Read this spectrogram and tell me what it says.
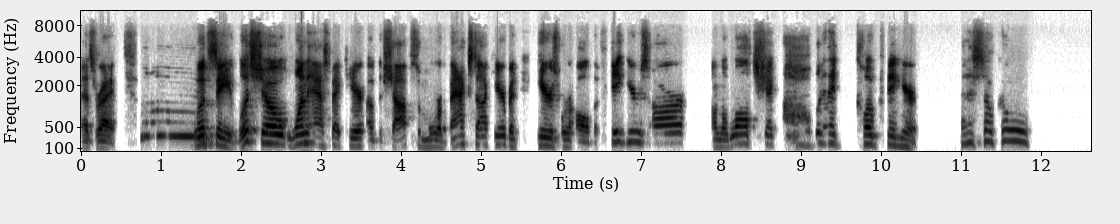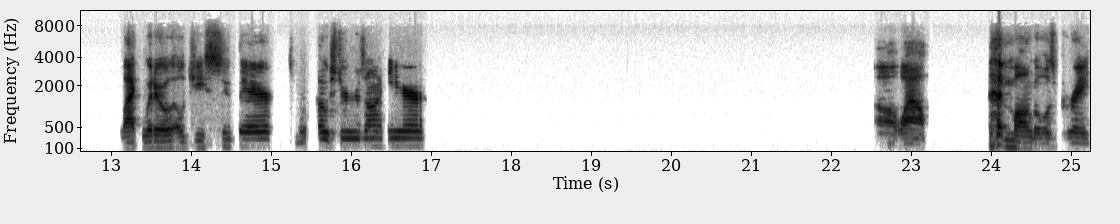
That's right. Let's see. Let's show one aspect here of the shop, some more backstock here, but here's where all the figures are on the wall. Check. Oh, look at that cloak figure. That is so cool. Black Widow LG suit there. Some more posters on here. Oh, wow. That Mongol was great.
